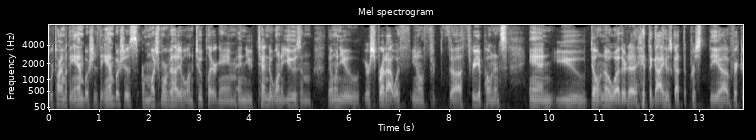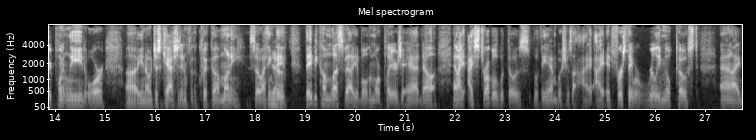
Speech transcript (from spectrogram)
were talking about the ambushes. The ambushes are much more valuable in a two player game, and you tend to want to use them than when you you're spread out with you know th- uh, three opponents, and you don't know whether to hit the guy who's got the the uh, victory point lead or uh, you know just cash it in for the quick uh, money. So I think Yeah. they they become less valuable the more players you add. Now, and I, I struggled with those with the ambushes. I, I at first they were really milk toast, and I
